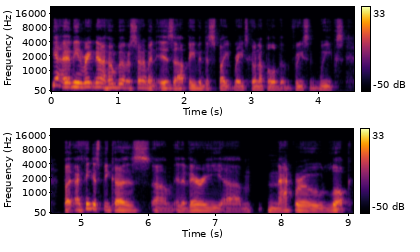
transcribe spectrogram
Yeah, I mean, right now, home builder sentiment is up, even despite rates going up a little bit recent weeks. But I think it's because, um, in a very um, macro look,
